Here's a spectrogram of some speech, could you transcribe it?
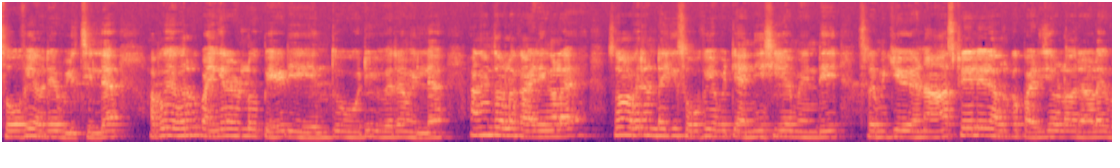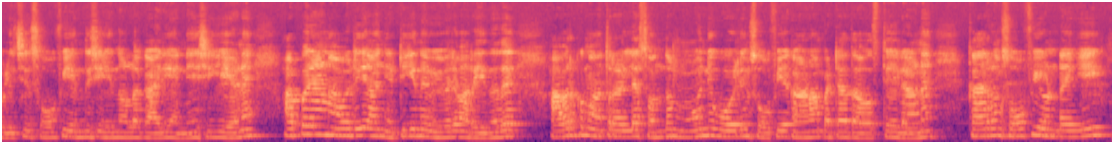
സോഫിയ അവരെ വിളിച്ചില്ല. അപ്പോൾ ഇവർക്ക് ഭയങ്കരമായിട്ടുള്ള പേടി എന്തോ ഒരു വിവരമില്ല അങ്ങനത്തെ ഉള്ള കാര്യങ്ങളെ. സോ അവരുണ്ടെങ്കിൽ സോഫിയെ പറ്റി അന്വേഷിക്കാൻ വേണ്ടി ശ്രമിക്കുകയാണ്. ആസ്ട്രേലിയയിൽ അവർക്ക് പരിചയമുള്ള ഒരാളെ വിളിച്ച് സോഫി എന്ത് ചെയ്യുന്നുള്ള കാര്യം അന്വേഷിക്കുകയാണ്. അപ്പോഴാണ് അവർ ആ ഞെട്ടിക്കുന്ന വിവരം അറിയുന്നത്. അവർക്ക് മാത്രമല്ല സ്വന്തം മോന് പോലും സോഫിയെ കാണാൻ പറ്റാത്ത അവസ്ഥയിലാണ്. കാരണം സോഫി ഉണ്ടെങ്കിൽ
